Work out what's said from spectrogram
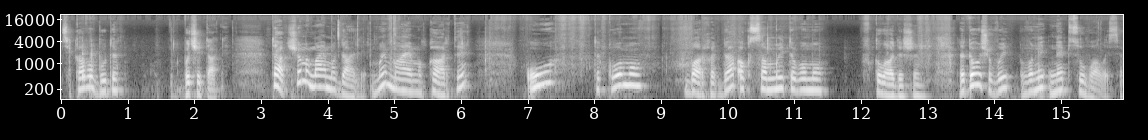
цікаво буде почитати. Так, що ми маємо далі? Ми маємо карти у такому бархат, да, оксамитовому вкладиші. Для того, щоб ви, вони не псувалися.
